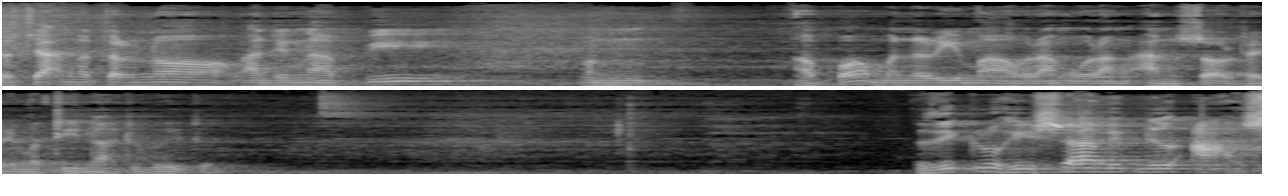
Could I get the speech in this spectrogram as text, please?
sejak ngeterno kanjeng Nabi meng, apa menerima orang-orang Ansor dari Madinah dulu itu. Zikru Hisham ibn al-As.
